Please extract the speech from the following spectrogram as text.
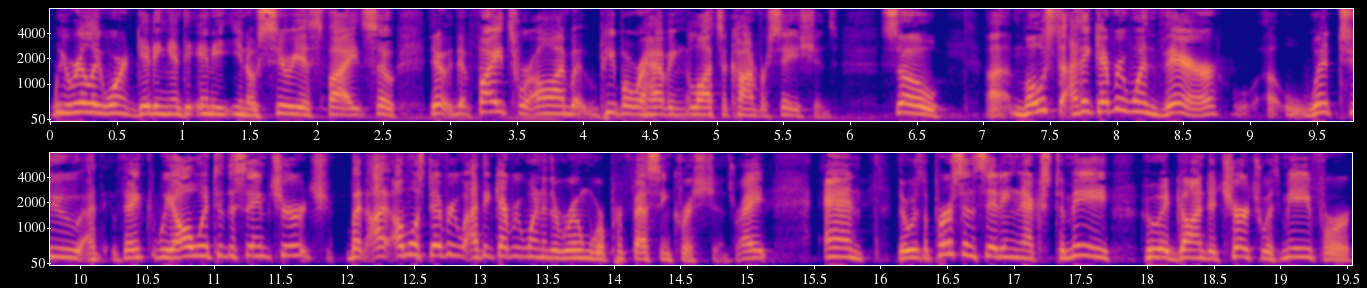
We really weren't getting into any you know serious fights. So the, the fights were on, but people were having lots of conversations. So uh, most, I think everyone there uh, went to, I think we all went to the same church, but I, almost everyone, I think everyone in the room were professing Christians, right? And there was a person sitting next to me who had gone to church with me for,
